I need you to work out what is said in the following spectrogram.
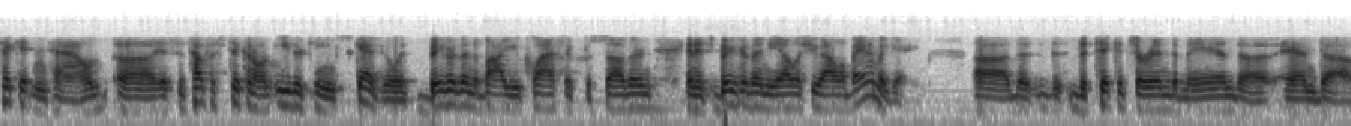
ticket in town. Uh, it's the toughest ticket on either team's schedule. It's bigger than the Bayou Classic for Southern, and it's bigger than the LSU Alabama game. Uh, the, the the tickets are in demand, uh, and uh,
